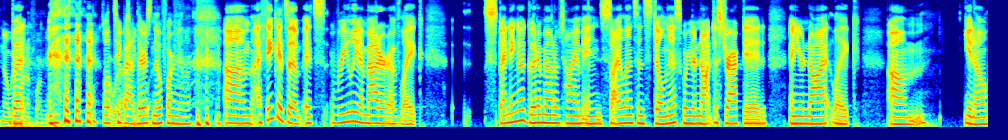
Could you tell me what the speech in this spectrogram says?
No, we But- want a formula. well, too bad there's for. no formula. um, I think it's a it's really a matter of like spending a good amount of time in silence and stillness where you're not distracted and you're not like um, you know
